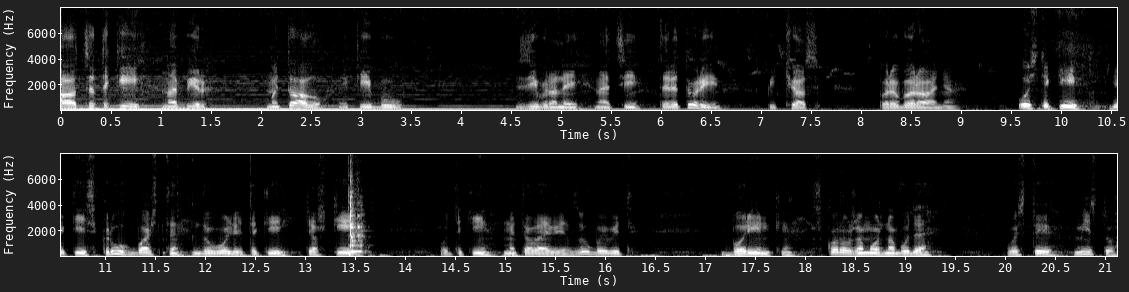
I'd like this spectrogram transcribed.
А це такий набір металу, який був зібраний на цій території під час перебирання. Ось такий якийсь круг, бачите, доволі такий тяжкий. Ось такі металеві зуби від борінки. Скоро вже можна буде вести місто,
